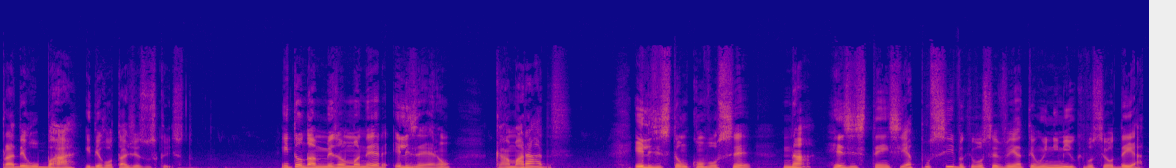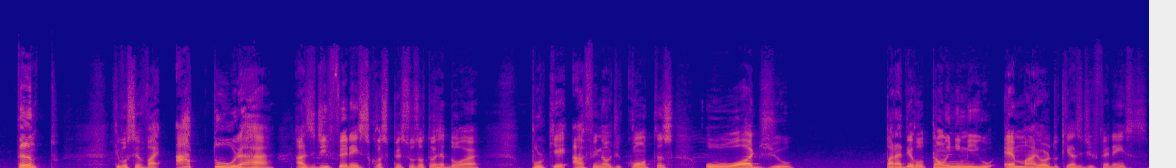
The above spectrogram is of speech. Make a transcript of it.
para derrubar e derrotar Jesus Cristo. Então, da mesma maneira, eles eram camaradas. Eles estão com você na resistência. E é possível que você venha ter um inimigo que você odeia tanto que você vai aturar as diferenças com as pessoas ao teu redor, porque afinal de contas, o ódio para derrotar um inimigo é maior do que as diferenças.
